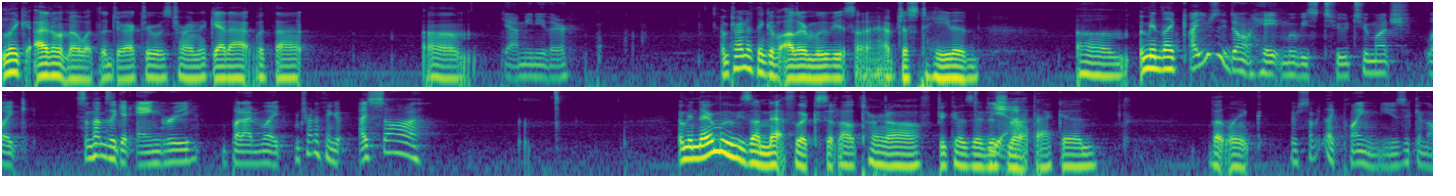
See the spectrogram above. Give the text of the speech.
Like I don't know what the director was trying to get at with that. Um Yeah, me neither. I'm trying to think of other movies that I have just hated. Um I mean like I usually don't hate movies too too much. Like sometimes I get angry, but I'm like I'm trying to think. Of, I saw I mean there are movies on Netflix that I'll turn off because they're just Yeah. not that good. But like there's somebody like playing music in the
